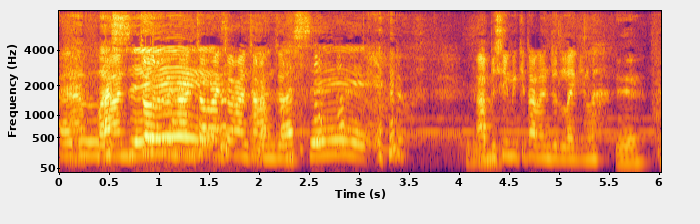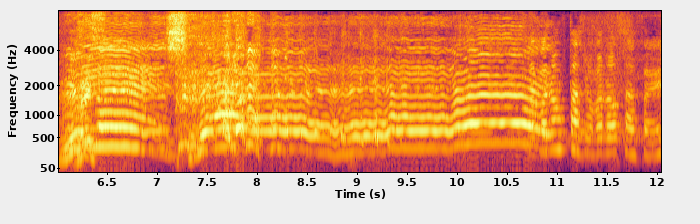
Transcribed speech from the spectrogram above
Apa sih? hancur hancur hancur hancur hancur Apa sih? abis ini kita lanjut lagi lah Iya. Delapan oktav, delapan oktav ya.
